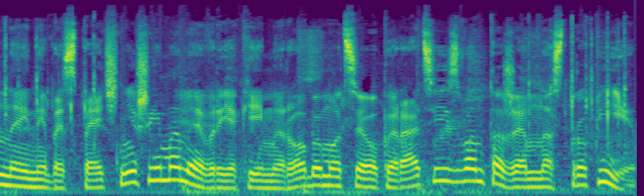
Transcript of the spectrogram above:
Найнебезпечніший маневр, який ми робимо, це операції з вантажем на стропі.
